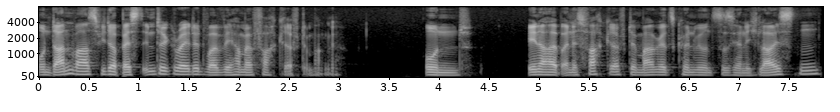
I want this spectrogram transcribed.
Und dann war es wieder Best Integrated, weil wir haben ja Fachkräftemangel. Und innerhalb eines Fachkräftemangels können wir uns das ja nicht leisten,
